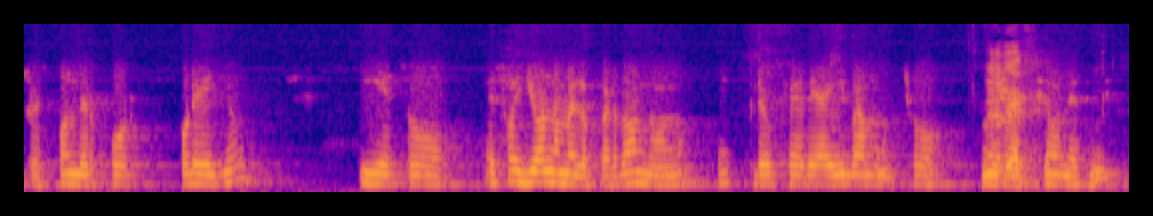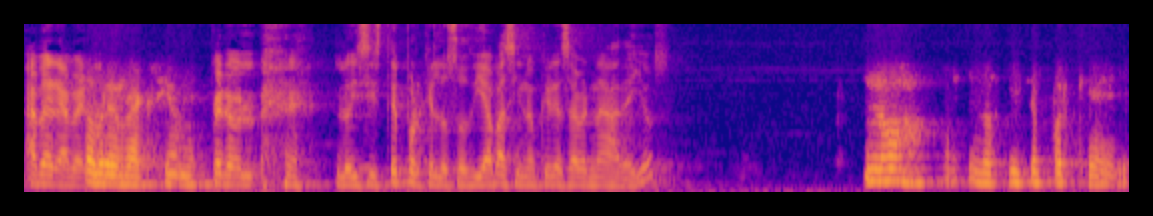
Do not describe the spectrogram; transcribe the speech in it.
responder por, por ellos y eso, eso yo no me lo perdono, ¿no? Creo que de ahí va mucho mis reacciones, a ver, a ver, sobre reacciones. Pero, ¿lo hiciste porque los odiabas y no querías saber nada de ellos? No, los hice porque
